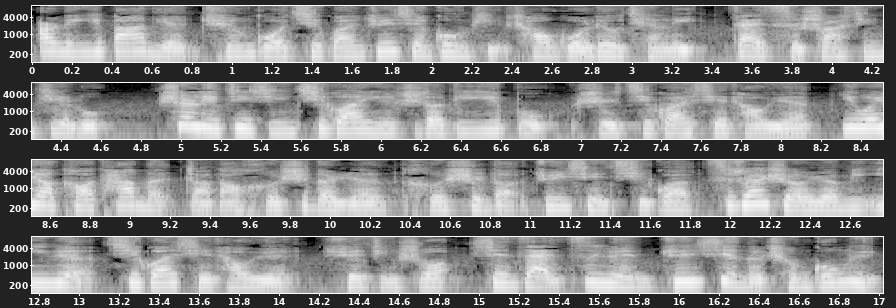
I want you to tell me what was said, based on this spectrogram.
二零一八年全国器官捐献供体超过六千例，再次刷新纪录。顺利进行器官移植的第一步是器官协调员，因为要靠他们找到合适的人、合适的捐献器官。四川省人民医院器官协调员薛景说：“现在自愿捐献的成功率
